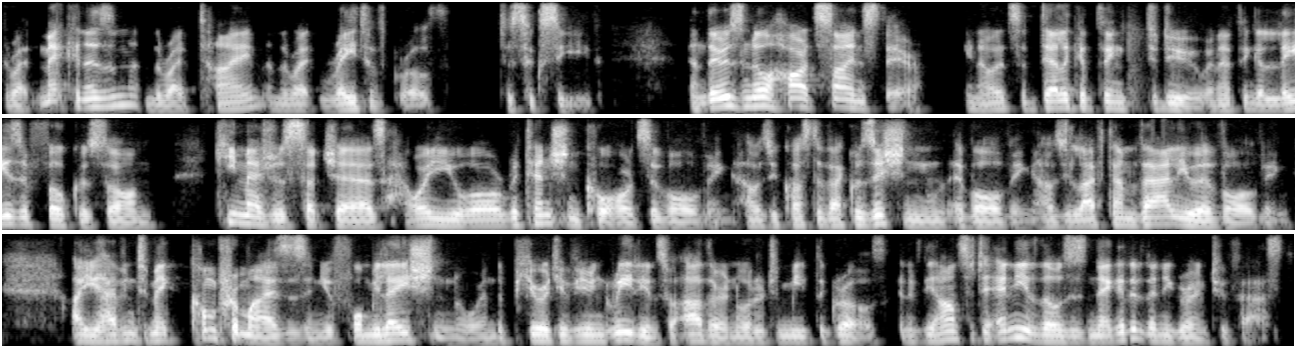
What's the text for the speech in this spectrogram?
the right mechanism, the right time, and the right rate of growth to succeed. And there is no hard science there. You know, it's a delicate thing to do. And I think a laser focus on key measures such as how are your retention cohorts evolving? How is your cost of acquisition evolving? How's your lifetime value evolving? Are you having to make compromises in your formulation or in the purity of your ingredients or other in order to meet the growth? And if the answer to any of those is negative, then you're growing too fast.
